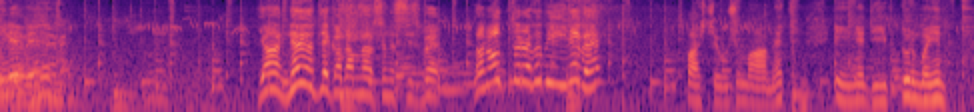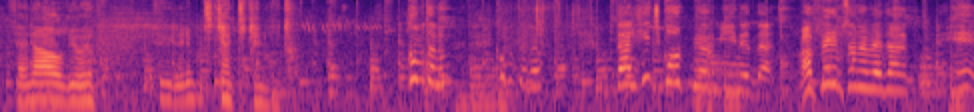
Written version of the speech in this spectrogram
Yine mi? Ya ne ödlek adamlarsınız siz be. Lan alt tarafı bir iğne be. Başçavuşum Ahmet, iğne deyip durmayın. Fena oluyorum. Tüylerim tiken tiken oldu. Komutanım, komutanım. Ben hiç korkmuyorum iğneden. Aferin sana Vedat. E,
